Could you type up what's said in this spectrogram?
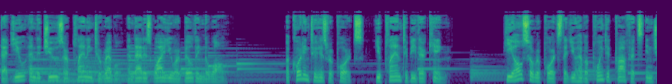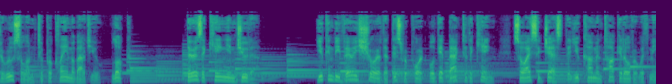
that you and the Jews are planning to rebel and that is why you are building the wall. According to his reports, you plan to be their king. He also reports that you have appointed prophets in Jerusalem to proclaim about you, Look! There is a king in Judah. You can be very sure that this report will get back to the king, so I suggest that you come and talk it over with me.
